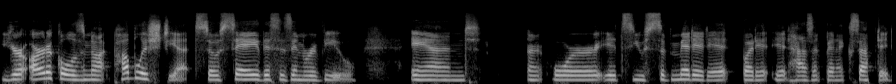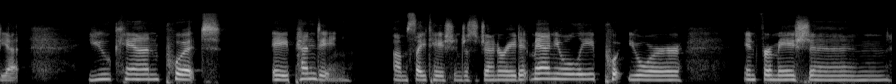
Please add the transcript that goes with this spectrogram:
your article is not published yet, so say this is in review, and or it's you submitted it, but it, it hasn't been accepted yet. You can put a pending um, citation, just generate it manually, put your information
